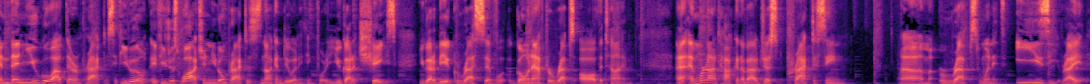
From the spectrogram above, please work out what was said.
and then you go out there and practice. If you don't, if you just watch and you don't practice, it's not going to do anything for you. You got to chase. You got to be aggressive, going after reps all the time. And we're not talking about just practicing um, reps when it's easy, right?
